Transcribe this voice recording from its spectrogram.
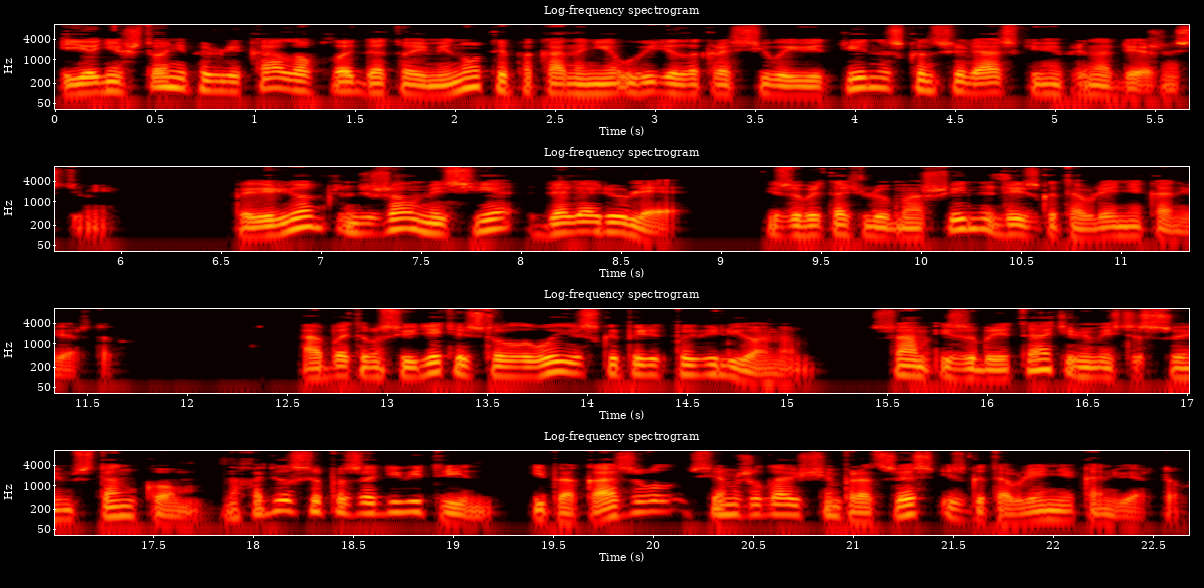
Ее ничто не привлекало вплоть до той минуты, пока она не увидела красивые витрины с канцелярскими принадлежностями. Павильон принадлежал месье де ля Рюле, изобретателю машины для изготовления конвертов. Об этом свидетельствовала вывеска перед павильоном. Сам изобретатель вместе с своим станком находился позади витрин и показывал всем желающим процесс изготовления конвертов.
